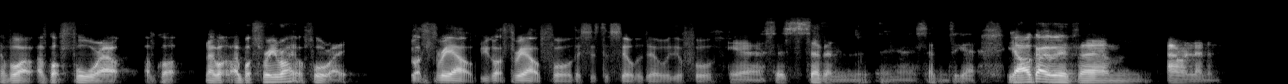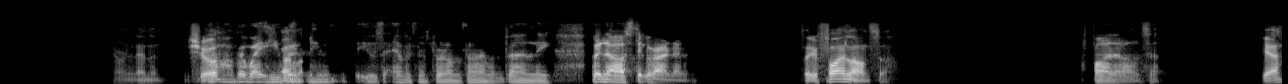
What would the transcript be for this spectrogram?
I've got, I've got four out. I've got no. I've got- I've got three right or four right. You've got three out. You got three out of four. This is to seal the deal with your fourth. Yeah, so seven. Yeah, seven to get. Yeah, I'll go with um, Aaron Lennon. Aaron Lennon. You sure? Oh, but wait, he Well- went. He, was- he was at Everton for a long time and Burnley. But no, I'll stick with Aaron Lennon. So your final answer. Final answer. Yeah.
